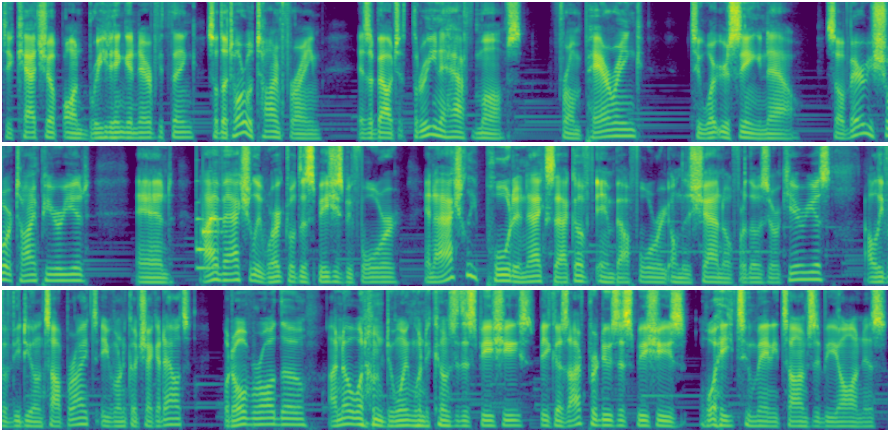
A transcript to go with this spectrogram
to catch up on breeding and everything, so the total time frame is about three and a half months from pairing to what you're seeing now. So a very short time period, and I've actually worked with this species before, and I actually pulled an sac of M. on this channel for those who are curious. I'll leave a video on top right if you want to go check it out. But overall though, I know what I'm doing when it comes to this species because I've produced this species way too many times to be honest.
